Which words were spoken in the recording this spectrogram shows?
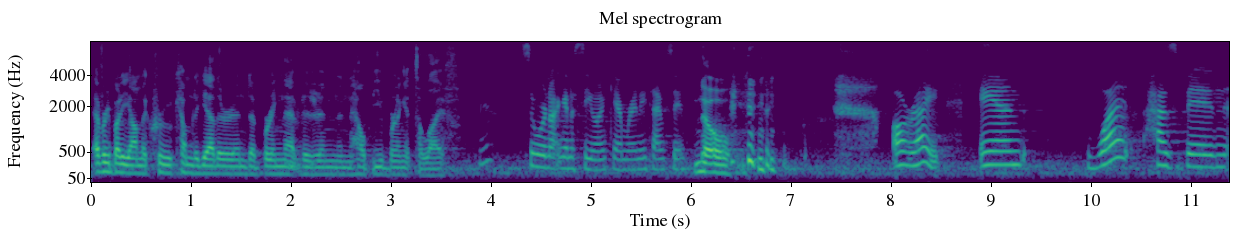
everybody on the crew come together and to bring that vision and help you bring it to life. Yeah. So we're not going to see you on camera anytime soon. No. All right. And what has been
